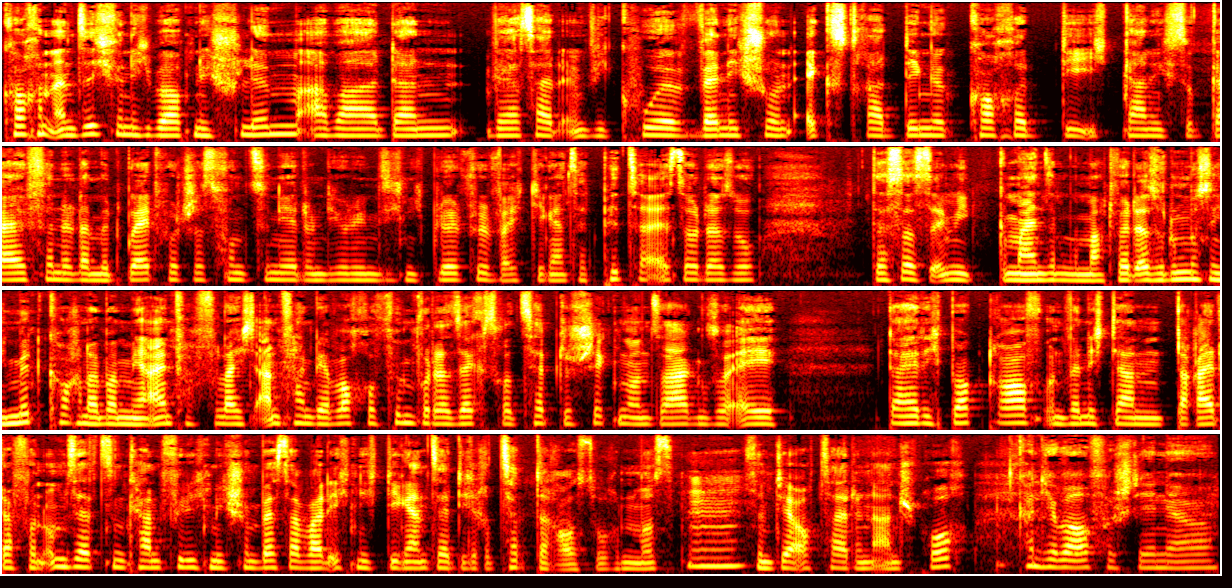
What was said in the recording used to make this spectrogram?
Kochen an sich finde ich überhaupt nicht schlimm, aber dann wäre es halt irgendwie cool, wenn ich schon extra Dinge koche, die ich gar nicht so geil finde, damit Weight Watchers funktioniert und Julien sich nicht blöd fühlt, weil ich die ganze Zeit Pizza esse oder so, dass das irgendwie gemeinsam gemacht wird. Also du musst nicht mitkochen, aber mir einfach vielleicht Anfang der Woche fünf oder sechs Rezepte schicken und sagen so, ey, da hätte ich Bock drauf und wenn ich dann drei davon umsetzen kann, fühle ich mich schon besser, weil ich nicht die ganze Zeit die Rezepte raussuchen muss. Sind ja auch Zeit in Anspruch. Kann ich aber auch verstehen, ja.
